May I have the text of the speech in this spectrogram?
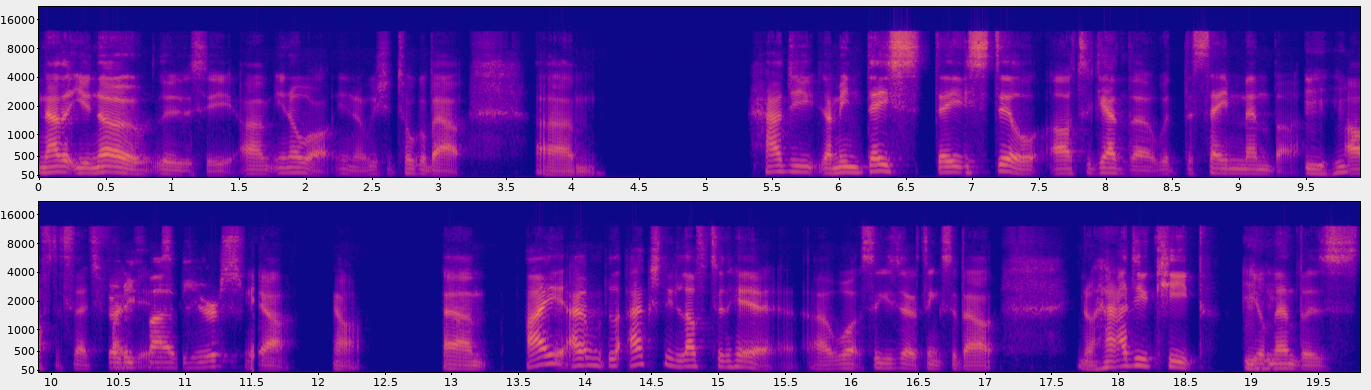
Now that you know Luna Sea, um, you know what? You know we should talk about um, how do you? I mean, they they still are together with the same member Mhm. after 35 years. 35 years. Yeah, yeah. Um, I I would actually love to hear uh, what Sugizo thinks about, you know, how do you keep mm-hmm. your members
